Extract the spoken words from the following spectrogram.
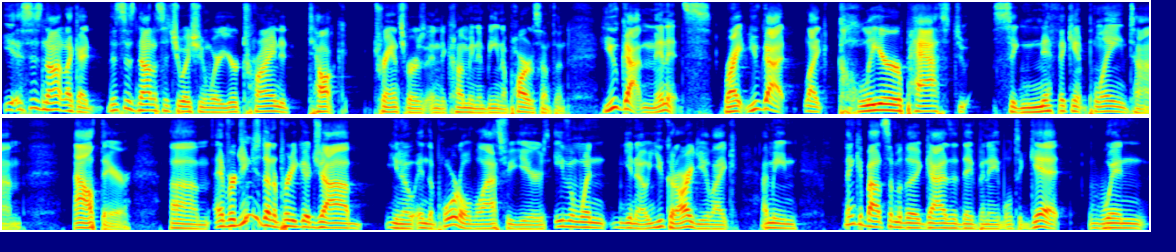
this is not like a this is not a situation where you're trying to talk transfers into coming and being a part of something You've got minutes right you've got like clear paths to significant playing time out there um, and virginia's done a pretty good job you know, in the portal the last few years, even when, you know, you could argue like, I mean, think about some of the guys that they've been able to get when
